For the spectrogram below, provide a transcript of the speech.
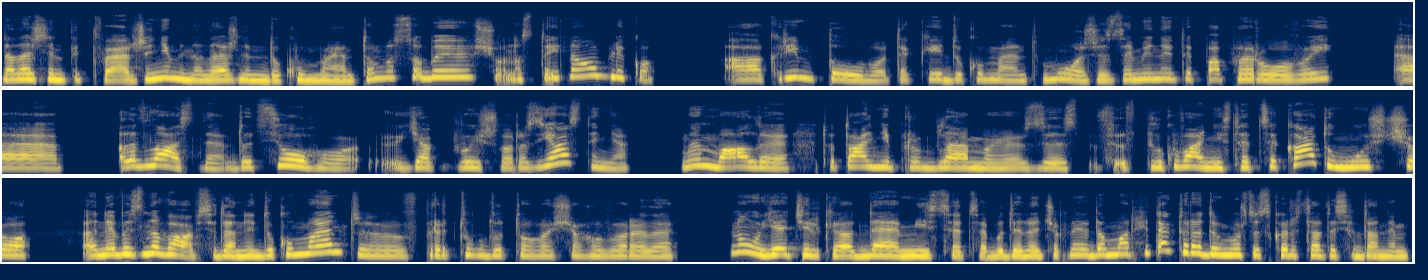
належним підтвердженням і належним документом особи, що воно стоїть на обліку. А крім того, такий документ може замінити паперовий. Але власне до цього, як вийшло роз'яснення, ми мали тотальні проблеми з спілкуванні з ТЦК, тому що е, не визнавався даний документ е, впритул до того, що говорили. Ну, є тільки одне місце, це будиночок невідомого архітектора, де ви можете скористатися даним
